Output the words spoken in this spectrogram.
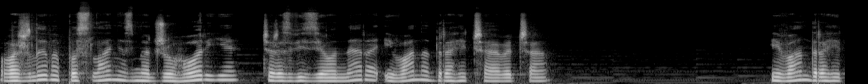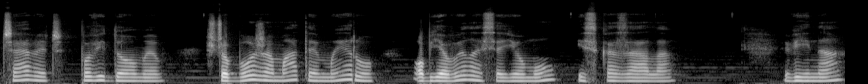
Важливе послання з Меджугор'є через візіонера Івана Драгічевича. Іван Драгічевич повідомив, що Божа Мати миру об'явилася йому і сказала: Війна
